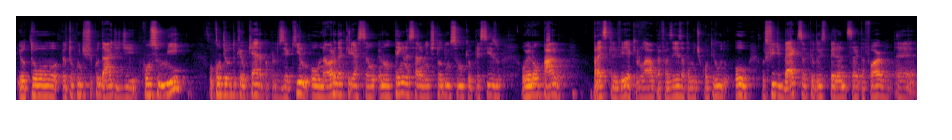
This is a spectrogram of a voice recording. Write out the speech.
Eu tô, eu tô com dificuldade de consumir o conteúdo que eu quero para produzir aquilo, ou na hora da criação eu não tenho necessariamente todo o insumo que eu preciso, ou eu não paro para escrever aquilo lá, ou para fazer exatamente o conteúdo, ou os feedbacks que eu estou esperando de certa forma é,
